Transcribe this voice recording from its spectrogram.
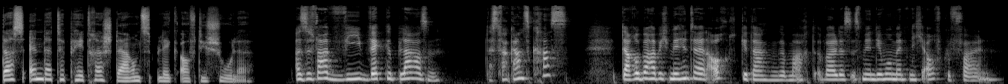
Das änderte Petra Sterns Blick auf die Schule. Also es war wie weggeblasen. Das war ganz krass. Darüber habe ich mir hinterher auch Gedanken gemacht, weil das ist mir in dem Moment nicht aufgefallen.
